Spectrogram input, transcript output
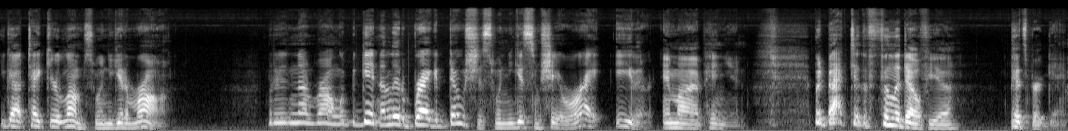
you got to take your lumps when you get them wrong. But there's nothing wrong with getting a little braggadocious when you get some shit right either, in my opinion. But back to the Philadelphia Pittsburgh game.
